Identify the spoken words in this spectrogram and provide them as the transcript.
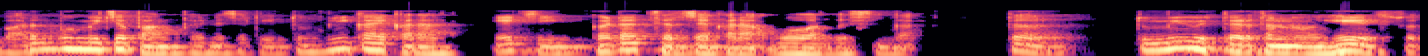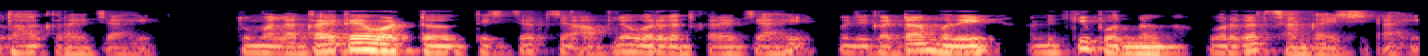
भारतभूमीचे पांग फेडण्यासाठी तुम्ही काय करा याची गटात चर्चा करा व वर्ग सांगा. तर तुम्ही विद्यार्थ्यांना हे स्वतः करायचे आहे. तुम्हाला काय काय वाटतं त्याची चर्चा आपल्या वर्गात करायची आहे म्हणजे गटामध्ये आणि ती पूर्ण वर्गात सांगायची आहे.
